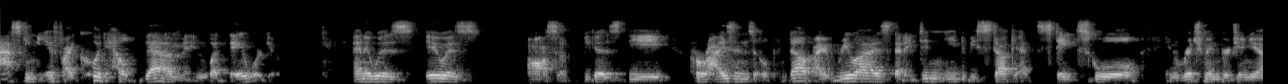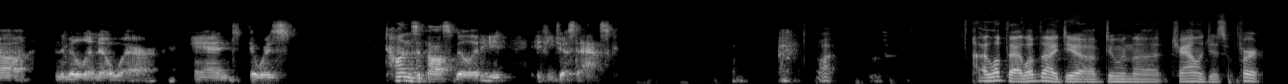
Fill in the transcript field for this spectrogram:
asking if I could help them in what they were doing. And it was it was awesome because the horizons opened up. I realized that I didn't need to be stuck at state school in Richmond, Virginia, in the middle of nowhere. And there was tons of possibility if you just ask. I love that. I love the idea of doing the challenges for,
